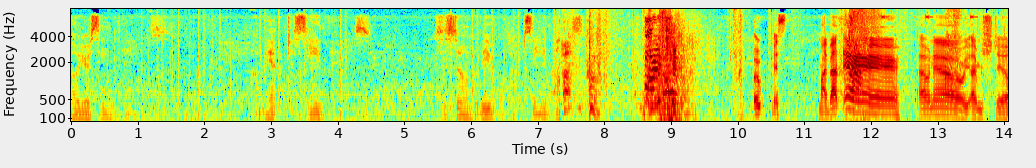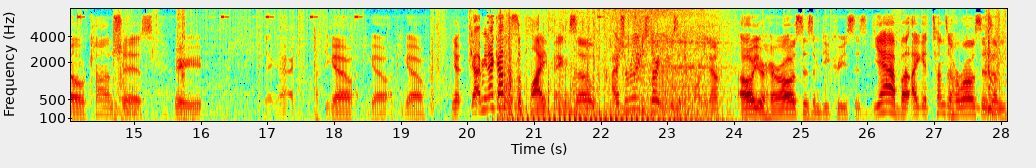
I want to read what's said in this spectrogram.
Oh, you're seeing things. Oh man, I'm just seeing things. This is so unbelievable. I'm seeing things. oh, missed. My bad. Eh! Oh no, I'm still conscious. There you go. Up you go, up you go, up you go. Yeah, I mean, I got the supply thing, so I should really just start using it more, you know? Oh, your heroicism decreases. Yeah, but I get tons of heroicism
